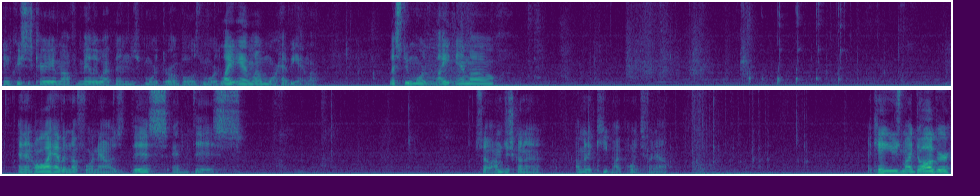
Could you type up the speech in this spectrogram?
Increases carry amount for melee weapons. More throwables. More light ammo. More heavy ammo. Let's do more light ammo. And then all I have enough for now is this and this. So I'm just gonna, I'm gonna keep my points for now. I can't use my dogger.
